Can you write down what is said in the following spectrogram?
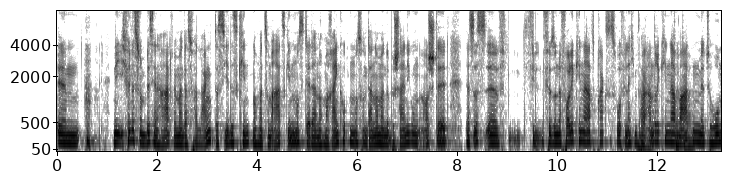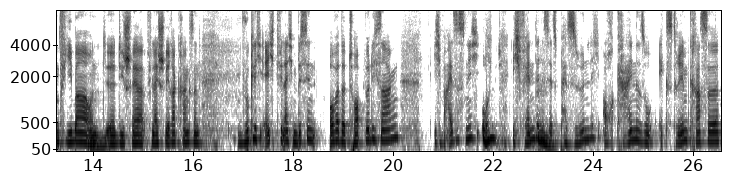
ähm, nee, ich finde es schon ein bisschen hart, wenn man das verlangt, dass jedes Kind nochmal zum Arzt gehen muss, der da nochmal reingucken muss und dann nochmal eine Bescheinigung ausstellt. Das ist äh, für, so eine volle Kinderarztpraxis, wo vielleicht ein paar andere Kinder total. warten mit hohem Fieber und Mhm. äh, die schwer, vielleicht schwerer krank sind, wirklich echt vielleicht ein bisschen over the top, würde ich sagen. Ich weiß es nicht. Und? Ich, ich fände es jetzt persönlich auch keine so extrem krasse,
